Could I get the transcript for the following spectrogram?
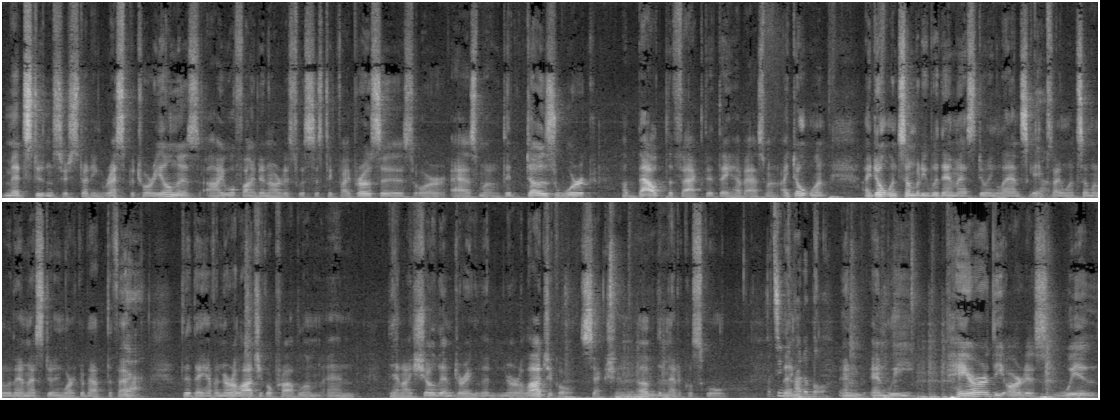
med students are studying respiratory illness, I will find an artist with cystic fibrosis or asthma that does work about the fact that they have asthma. I don't want I don't want somebody with MS doing landscapes. No. I want someone with MS doing work about the fact Yeah. that they have a neurological problem and then I show them during the neurological section of Mhm. the medical school That's thing. incredible. and and we pair the artist with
